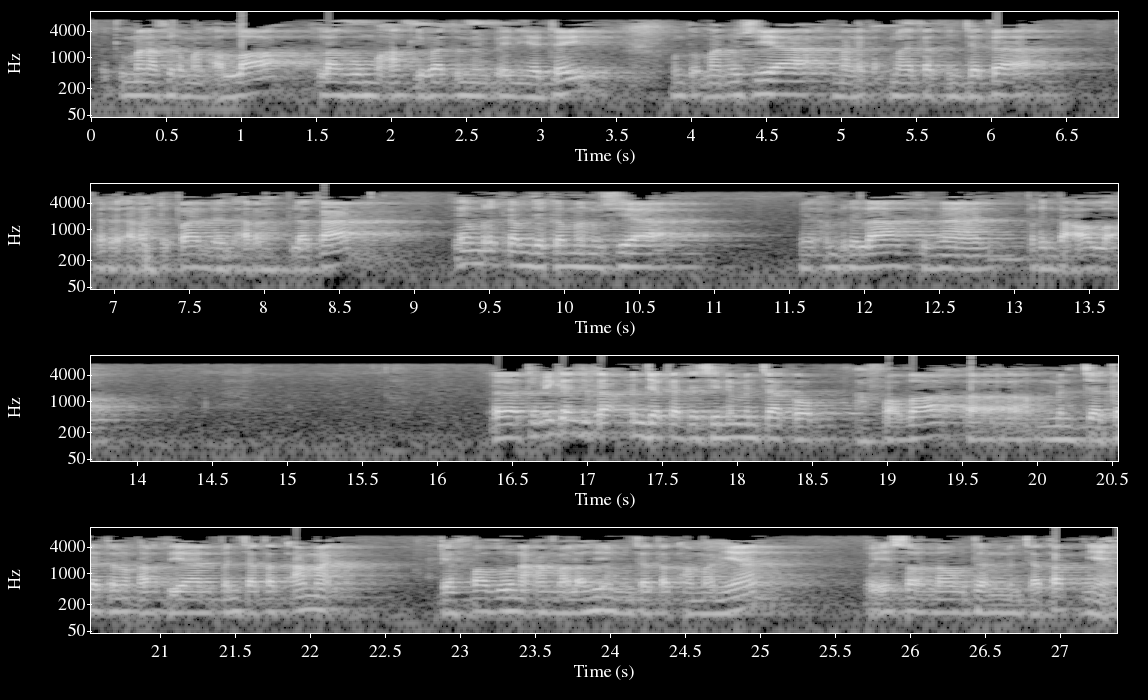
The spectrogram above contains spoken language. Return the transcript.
Sebagaimana firman Allah lahum akibatun min untuk manusia malaikat-malaikat penjaga dari arah depan dan arah belakang. Yang mereka menjaga manusia amrillah dengan perintah Allah. E, demikian juga penjaga di sini mencakup hafadhah e, menjaga dalam artian pencatat amal. Yahfadzuna amalahu yang mencatat amalnya wa yasanau dan mencatatnya.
